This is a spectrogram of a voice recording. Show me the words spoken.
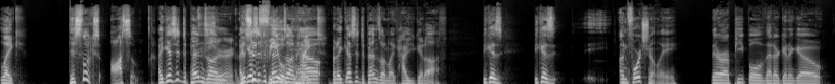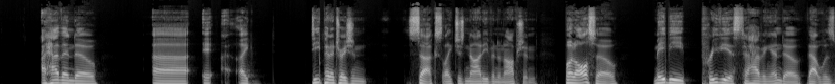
like this looks awesome. I guess it depends For on. sure. I This guess it depends feel on how. But I guess it depends on like how you get off, because because unfortunately there are people that are going to go. I have endo. Uh, it, like deep penetration sucks. Like just not even an option. But also, maybe previous to having endo, that was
